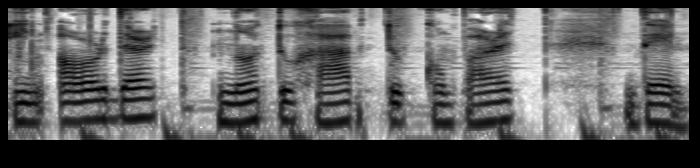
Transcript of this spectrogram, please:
In order not to have to compare them,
